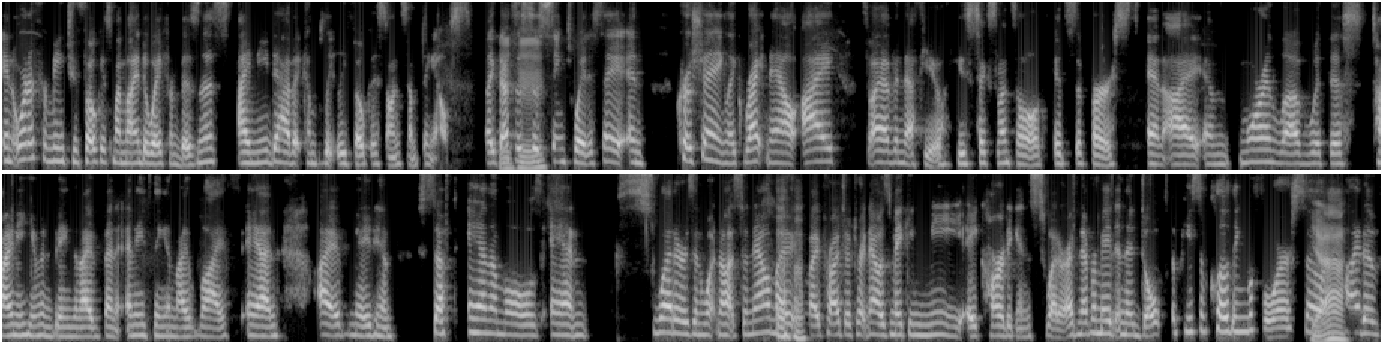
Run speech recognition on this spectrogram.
in order for me to focus my mind away from business i need to have it completely focused on something else like that's Mhm. a succinct way to say it and crocheting like right now i so i have a nephew he's six months old it's the first and i am more in love with this tiny human being than i've been anything in my life and i've made him stuffed animals and sweaters and whatnot. So now my my project right now is making me a cardigan sweater. I've never made an adult a piece of clothing before, so Yeah. Kind of.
